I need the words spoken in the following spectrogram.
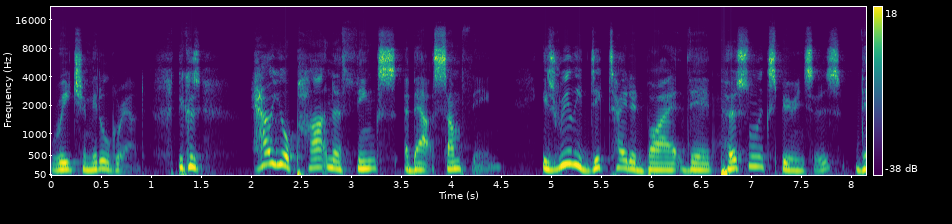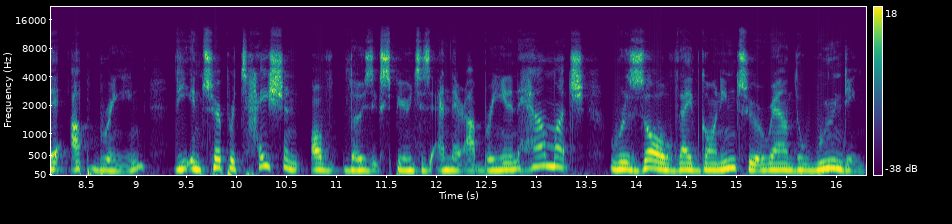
reach a middle ground? Because how your partner thinks about something is really dictated by their personal experiences, their upbringing, the interpretation of those experiences and their upbringing, and how much resolve they've gone into around the wounding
